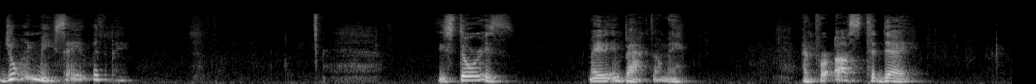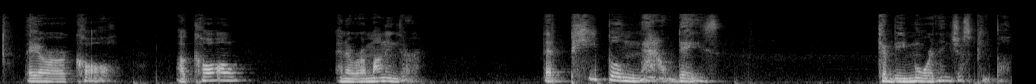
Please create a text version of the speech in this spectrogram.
join me, say it with me. These stories made an impact on me. And for us today, they are a call, a call and a reminder that people nowadays can be more than just people.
